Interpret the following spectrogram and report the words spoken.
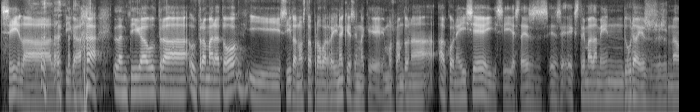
Sí, l'antiga l'antiga ultra, ultramarató i sí, la nostra prova reina, que és en la que ens vam donar a conèixer i sí, esta és, és extremadament dura, és, una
